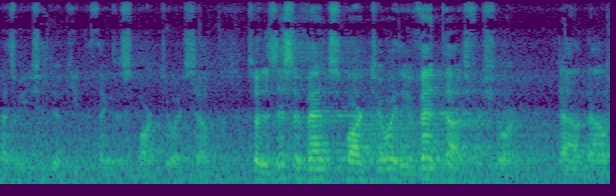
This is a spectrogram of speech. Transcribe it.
That's what you should do. Keep the things that spark joy. So, so does this event spark joy? The event does, for sure. Now, now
